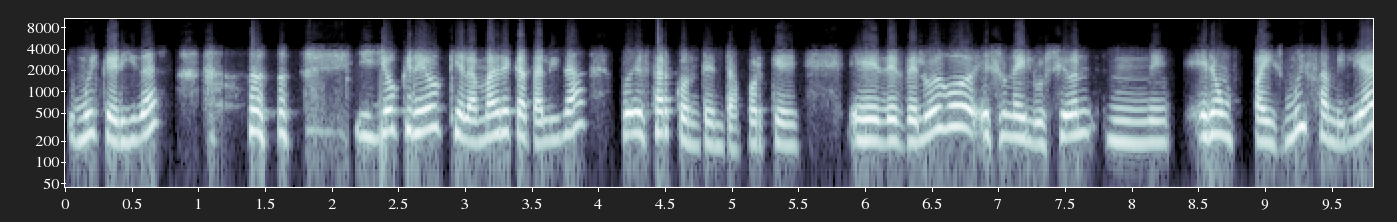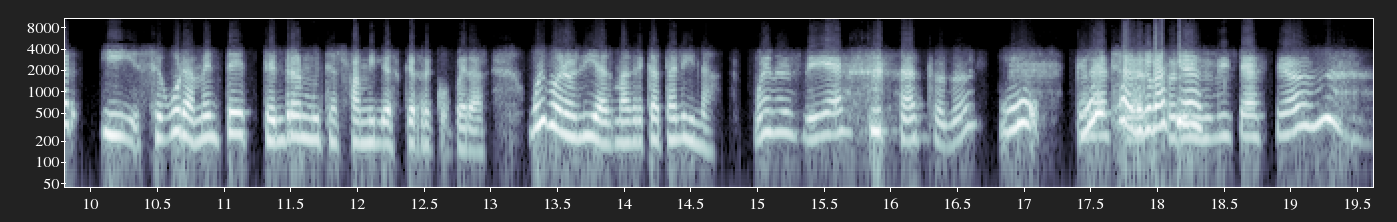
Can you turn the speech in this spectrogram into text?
y muy queridas. y yo creo que la Madre Catalina puede estar contenta porque eh, desde luego es una ilusión, mm, era un país muy familiar y seguramente tendrán muchas familias que recuperar. Muy buenos días, Madre Catalina. Buenos días a todos. muchas gracias por la invitación.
